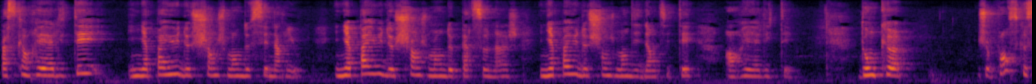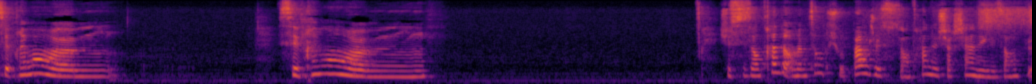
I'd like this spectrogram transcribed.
Parce qu'en réalité, il n'y a pas eu de changement de scénario. Il n'y a pas eu de changement de personnage. Il n'y a pas eu de changement d'identité en réalité. Donc, euh, je pense que c'est vraiment... Euh, c'est vraiment... Euh, je suis en train, de, en même temps que je vous parle, je suis en train de chercher un exemple.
